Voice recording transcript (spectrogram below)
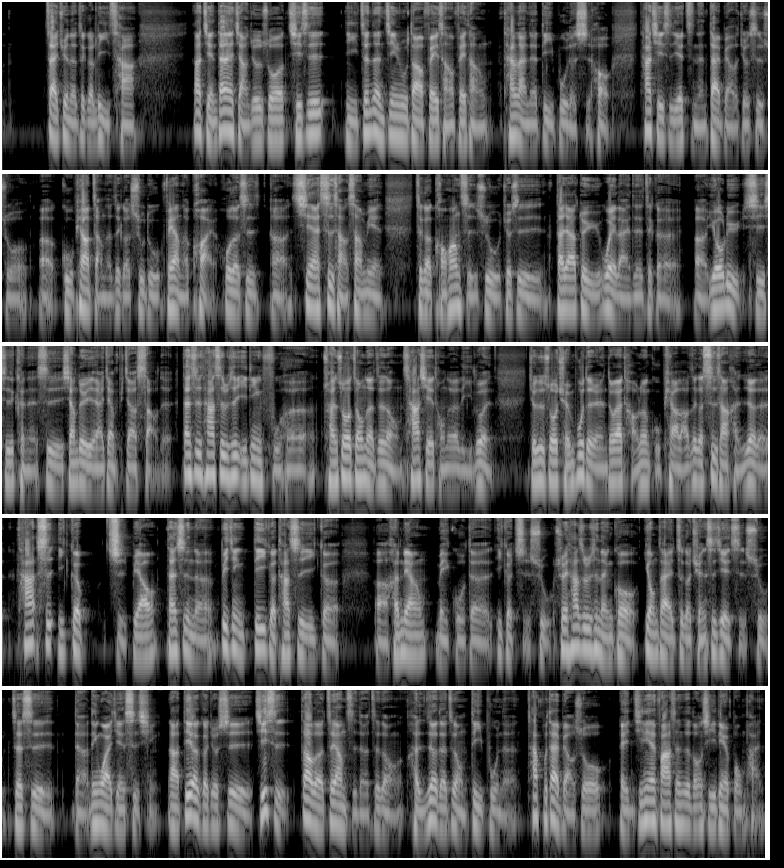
债券的这个利差。那简单的讲，就是说其实。你真正进入到非常非常贪婪的地步的时候，它其实也只能代表的就是说，呃，股票涨的这个速度非常的快，或者是呃，现在市场上面这个恐慌指数，就是大家对于未来的这个呃忧虑，其实可能是相对于来讲比较少的。但是它是不是一定符合传说中的这种差协同的理论？就是说，全部的人都在讨论股票，然后这个市场很热的，它是一个指标。但是呢，毕竟第一个它是一个。呃，衡量美国的一个指数，所以它是不是能够用在这个全世界指数，这是的另外一件事情。那第二个就是，即使到了这样子的这种很热的这种地步呢，它不代表说，诶，今天发生这东西一定会崩盘。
